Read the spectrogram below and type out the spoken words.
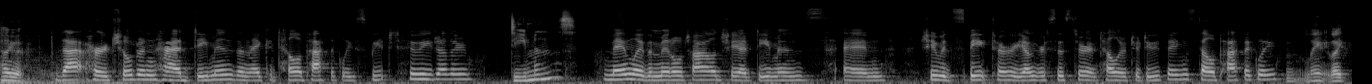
What did she tell you? That her children had demons and they could telepathically speak to each other. Demons? Mainly the middle child, she had demons and she would speak to her younger sister and tell her to do things telepathically. Like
